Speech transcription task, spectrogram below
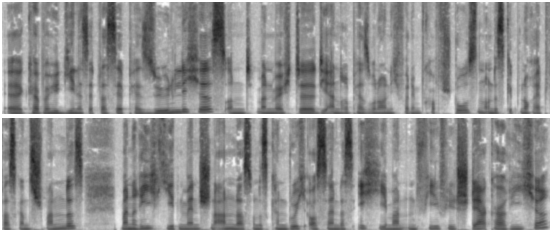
äh, Körperhygiene ist etwas sehr Persönliches und man möchte die andere Person auch nicht vor dem Kopf stoßen. Und es gibt noch etwas ganz Spannendes. Man riecht jeden Menschen anders und es kann durchaus sein, dass ich jemanden viel, viel stärker rieche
